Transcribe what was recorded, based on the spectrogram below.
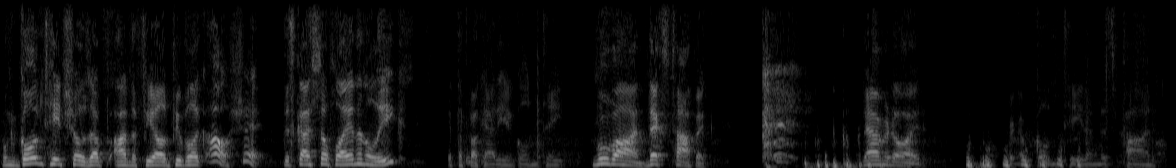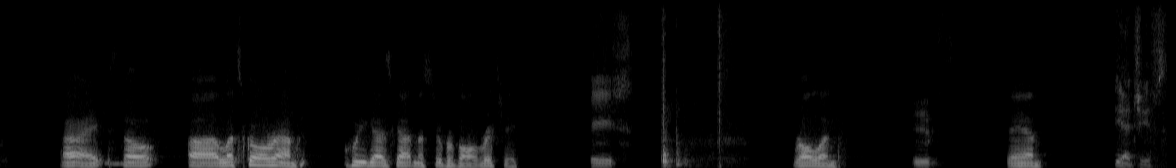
When Golden Tate shows up on the field, people are like, "Oh shit, this guy's still playing in the league." Get the fuck out of here, Golden Tate. Move on. Next topic. now I'm annoyed. Bring up Golden Tate on this pod. All right, so uh, let's go around. who you guys got in the Super Bowl? Richie, Chiefs. Roland, Chiefs. Dan. Yeah, Chiefs.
